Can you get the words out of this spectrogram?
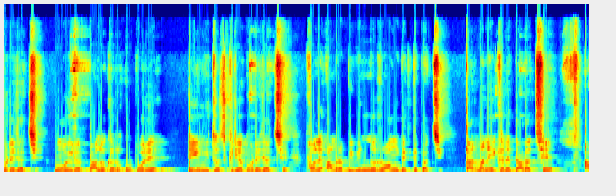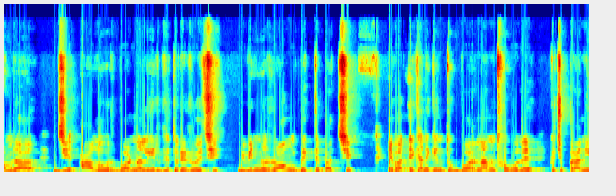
ঘটে যাচ্ছে, ময়ূরের পালকের উপরে এই মিথস্ক্রিয়া ঘটে যাচ্ছে, ফলে আমরা বিভিন্ন রং দেখতে পাচ্ছি। তার মানে এখানে দাঁড়াচ্ছে আমরা যে আলোর বর্ণালীর ভেতরে রয়েছে, বিভিন্ন রং দেখতে পাচ্ছি। এবার এখানে কিন্তু বর্ণান্ধ বলে কিছু প্রাণী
